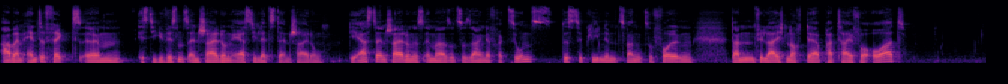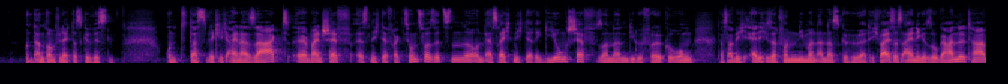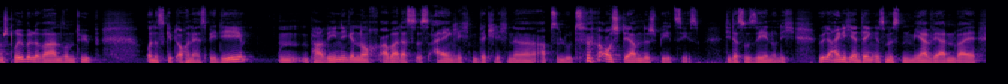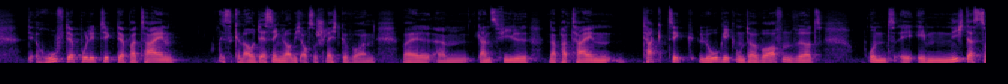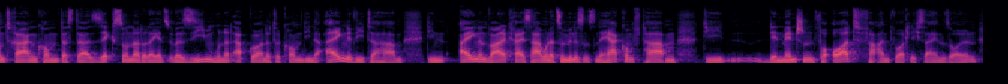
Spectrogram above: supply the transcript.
Aber im Endeffekt ähm, ist die Gewissensentscheidung erst die letzte Entscheidung. Die erste Entscheidung ist immer sozusagen der Fraktionsdisziplin, dem Zwang zu folgen. Dann vielleicht noch der Partei vor Ort. Und dann kommt vielleicht das Gewissen. Und dass wirklich einer sagt, äh, mein Chef ist nicht der Fraktionsvorsitzende und erst recht nicht der Regierungschef, sondern die Bevölkerung, das habe ich ehrlich gesagt von niemand anders gehört. Ich weiß, dass einige so gehandelt haben, Ströbele waren so ein Typ. Und es gibt auch in der SPD ein paar wenige noch, aber das ist eigentlich wirklich eine absolut aussterbende Spezies, die das so sehen. Und ich würde eigentlich eher denken, es müssten mehr werden, weil der Ruf der Politik, der Parteien ist genau deswegen, glaube ich, auch so schlecht geworden, weil ähm, ganz viel einer Parteien Taktik, Logik unterworfen wird und äh, eben nicht das zum Tragen kommt, dass da 600 oder jetzt über 700 Abgeordnete kommen, die eine eigene Vita haben, die einen eigenen Wahlkreis haben oder zumindest eine Herkunft haben, die den Menschen vor Ort verantwortlich sein sollen,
